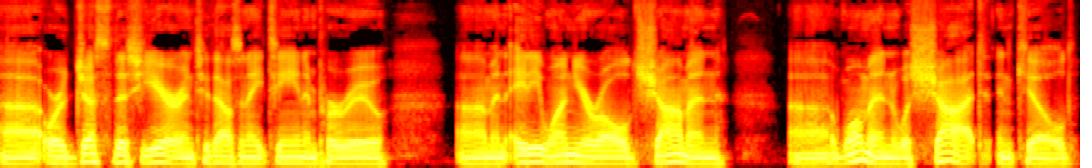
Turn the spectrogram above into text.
Uh, or just this year in 2018 in Peru, um, an 81 year old shaman uh, woman was shot and killed,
